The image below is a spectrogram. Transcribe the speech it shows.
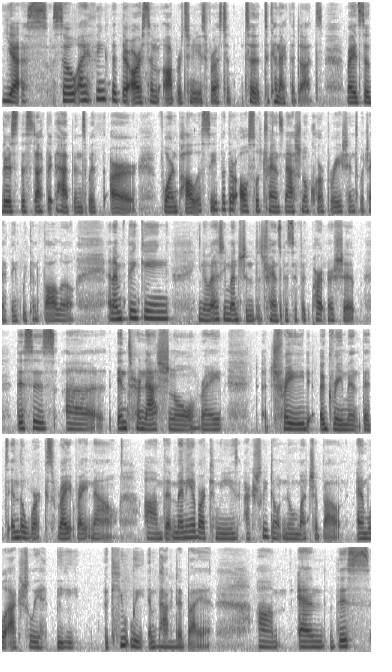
Yes. So I think that there are some opportunities for us to, to, to, connect the dots, right? So there's the stuff that happens with our foreign policy, but there are also transnational corporations, which I think we can follow. And I'm thinking, you know, as you mentioned, the Trans-Pacific Partnership, this is uh, international, right, a trade agreement that's in the works right, right now um, that many of our communities actually don't know much about and will actually be acutely impacted mm -hmm. by it. Um, and this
